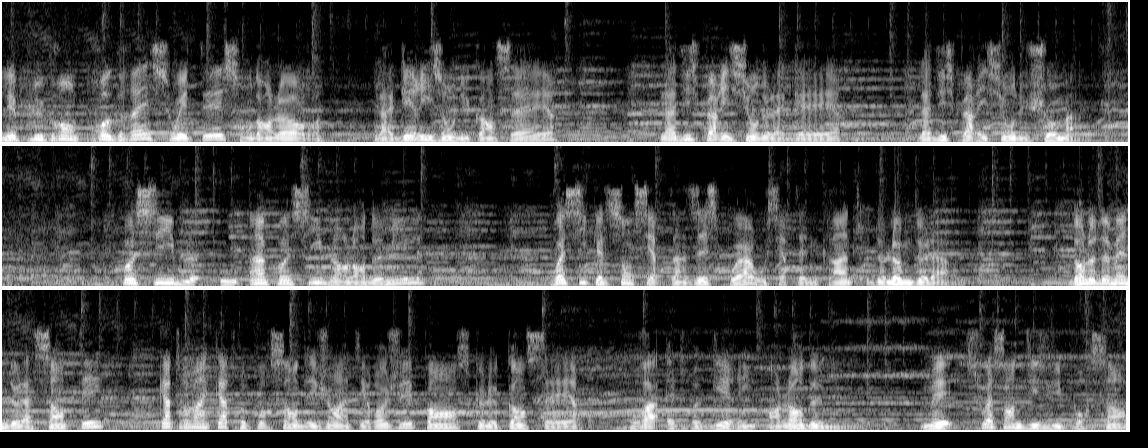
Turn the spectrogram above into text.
Les plus grands progrès souhaités sont dans l'ordre la guérison du cancer, la disparition de la guerre, la disparition du chômage. Possible ou impossible en l'an 2000, voici quels sont certains espoirs ou certaines craintes de l'homme de la rue. Dans le domaine de la santé, 84% des gens interrogés pensent que le cancer pourra être guéri en l'an 2000, mais 78%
